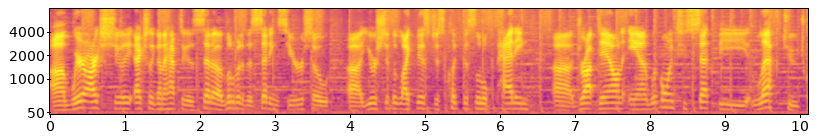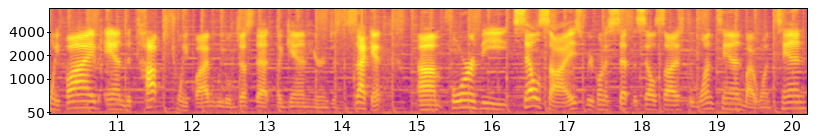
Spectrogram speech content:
Um, we're actually actually going to have to set a little bit of the settings here. So uh, yours should look like this. Just click this little padding uh, drop down and we're going to set the left to 25 and the top to 25 and we will adjust that again here in just a second. Um, for the cell size, we're going to set the cell size to 110 by 110.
